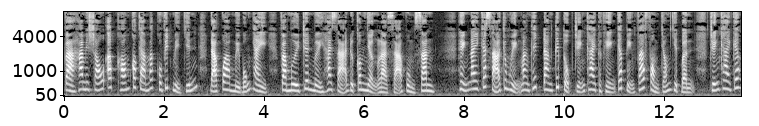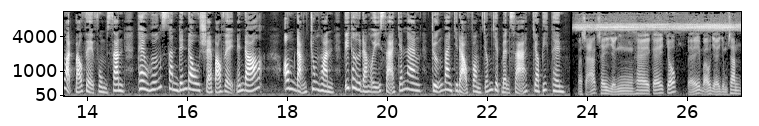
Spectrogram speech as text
và 26 ấp khóm có ca mắc COVID-19 đã qua 14 ngày và 10 trên 12 xã được công nhận là xã vùng xanh. Hiện nay, các xã trong huyện Mang Thít đang tiếp tục triển khai thực hiện các biện pháp phòng chống dịch bệnh, triển khai kế hoạch bảo vệ vùng xanh theo hướng xanh đến đâu sẽ bảo vệ đến đó. Ông Đặng Trung Hoành, Bí thư Đảng ủy xã Chánh An, trưởng ban chỉ đạo phòng chống dịch bệnh xã cho biết thêm. Xã xây dựng hai cái chốt để bảo vệ vùng xanh.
